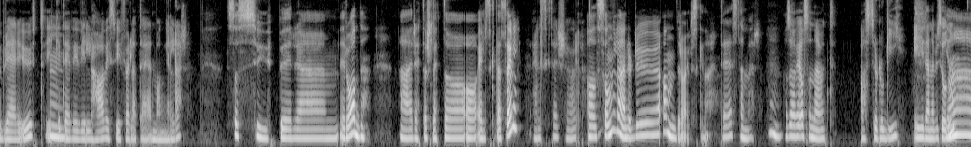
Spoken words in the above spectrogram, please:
vibrerer ut, ikke Mm. det vi vil ha hvis vi føler at det er en mangel der. Så superråd er rett og slett å, å elske deg selv. Elsk deg sjøl. Og sånn lærer du andre å elske deg. Det stemmer. Mm. Og så har vi også nevnt astrologi i denne episoden. ja.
